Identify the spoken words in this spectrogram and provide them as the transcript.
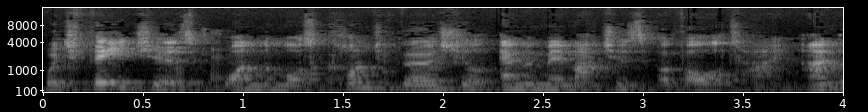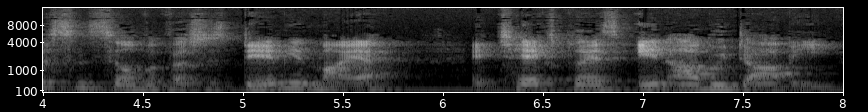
which features one of the most controversial MMA matches of all time Anderson Silva versus Demian Maia. It takes place in Abu Dhabi.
